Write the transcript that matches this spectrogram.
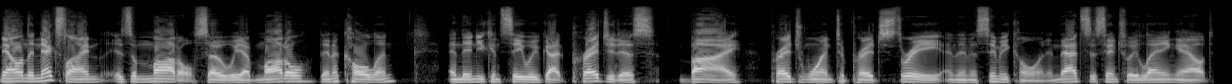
Now on the next line is a model. So we have model, then a colon, and then you can see we've got prejudice by Prej 1 to Prej 3, and then a semicolon. And that's essentially laying out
